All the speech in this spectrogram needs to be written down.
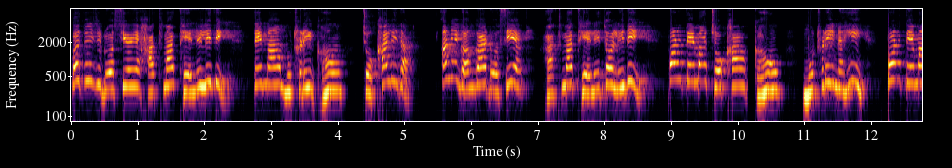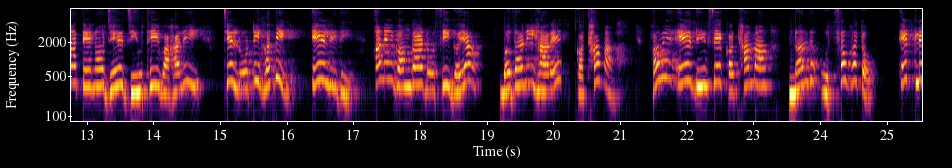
બધી જ ડોસીઓએ હાથમાં થેલી લીધી, તેમાં મૂઠડી ઘઉં, ચોખા લીધા અને ગંગા ડોસીએ હાથમાં થેલી તો લીધી, પણ તેમાં ચોખા, ઘઉં મૂઠડી નહીં, પણ તેમાં તેનો જે જીવથી વહાલી, જે લોટી હતી, એ લીધી અને ગંગા ડોસી ગયા બધાની હારે કથામાં. હવે એ દિવસે કથામાં નંદ ઉત્સવ હતો. એટલે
